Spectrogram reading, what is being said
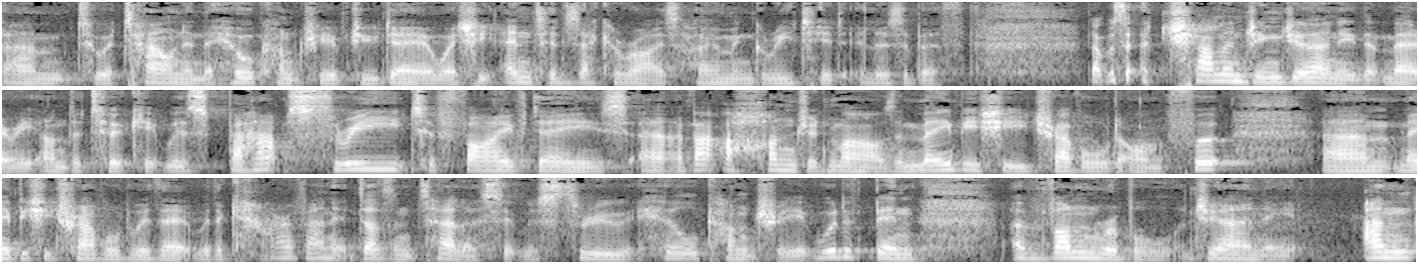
um, to a town in the hill country of Judea where she entered Zechariah's home and greeted Elizabeth. That was a challenging journey that Mary undertook. It was perhaps three to five days, uh, about a hundred miles, and maybe she travelled on foot, um, maybe she travelled with a, with a caravan. It doesn't tell us. It was through hill country. It would have been a vulnerable journey, and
